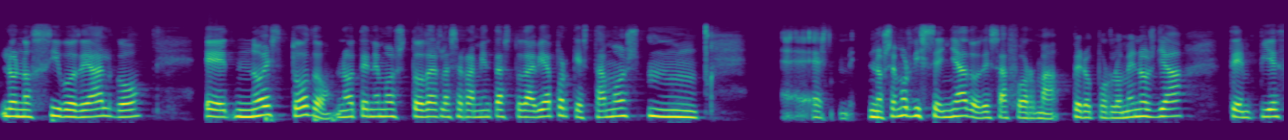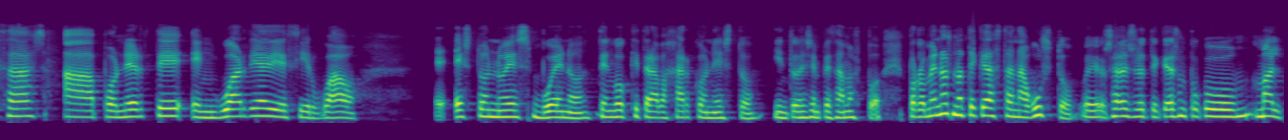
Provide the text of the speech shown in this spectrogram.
lo nocivo de algo, eh, no es todo, no tenemos todas las herramientas todavía porque estamos... mm, es- nos hemos diseñado de esa forma, pero por lo menos ya te empiezas a ponerte en guardia y decir, wow, eh, esto no es bueno, tengo que trabajar con esto. Y entonces empezamos, por, por lo menos no te quedas tan a gusto, eh, ¿sabes? O Te quedas un poco mal,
